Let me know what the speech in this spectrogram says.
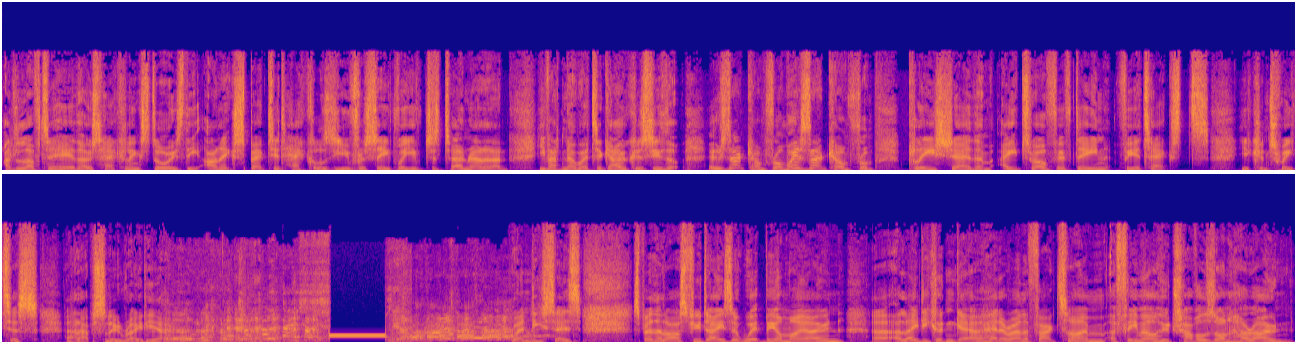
I'd love to hear those heckling stories, the unexpected heckles you've received where you've just turned around and had, you've had nowhere to go because you thought, who's that come from? Where's that come from? Please share them. 8 12 15 for your texts. You can tweet us at Absolute Radio. Wendy says, spent the last few days at Whitby on my own. Uh, a lady couldn't get her head around the fact I'm a female who travels on her own.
